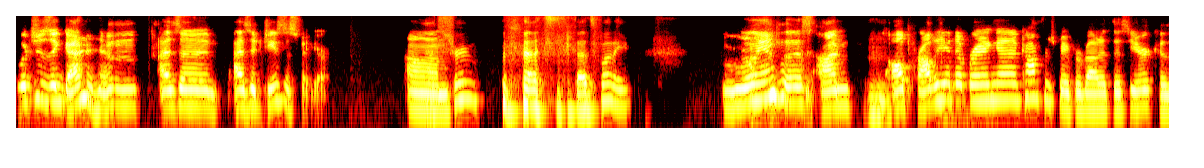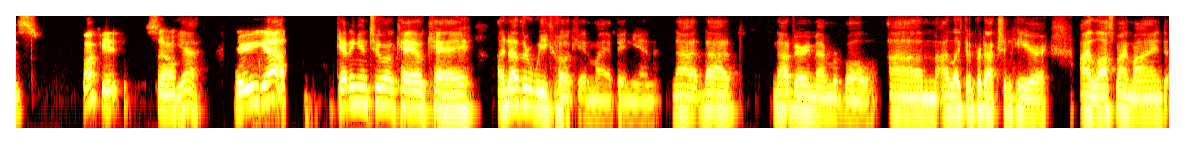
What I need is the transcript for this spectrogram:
which is again him as a as a Jesus figure. Um, that's true that's that's funny really into this. I'm Mhm. I'll probably end up writing a conference paper about it this year because fuck it. So yeah there you go. getting into okay okay another weak hook in my opinion not not not very memorable. Um i like the production here. I lost my mind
